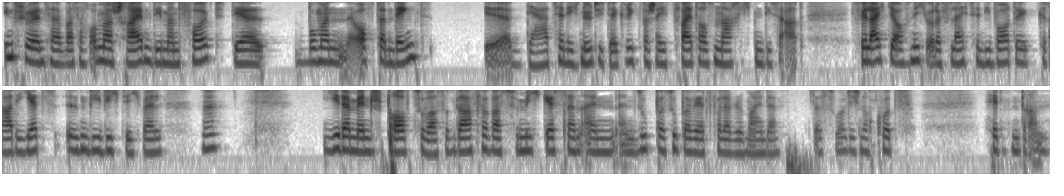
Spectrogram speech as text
Influencer, was auch immer, schreiben, dem man folgt, der, wo man oft dann denkt, äh, der hat es ja nicht nötig, der kriegt wahrscheinlich 2000 Nachrichten dieser Art. Vielleicht ja auch nicht, oder vielleicht sind die Worte gerade jetzt irgendwie wichtig, weil ne, jeder Mensch braucht sowas. Und dafür war es für mich gestern ein, ein super, super wertvoller Reminder. Das wollte ich noch kurz hinten dran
